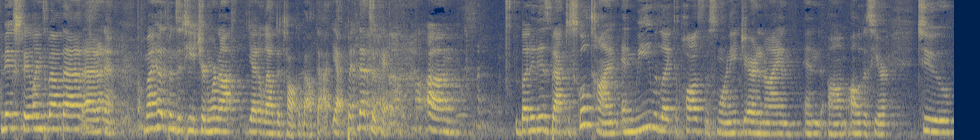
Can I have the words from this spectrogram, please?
Mixed feelings about that? I don't know. My husband's a teacher, and we're not yet allowed to talk about that yet, but that's okay. Um, but it is back to school time, and we would like to pause this morning, Jared and I, and, and um, all of us here, to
